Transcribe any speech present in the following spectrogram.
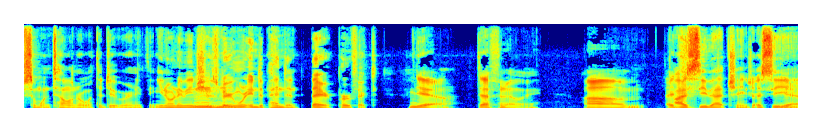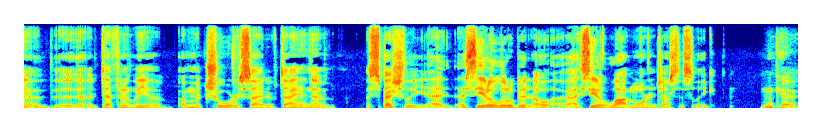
someone telling her what to do or anything. You know what I mean? She was very Mhm. more independent. There, perfect. Yeah, definitely. Um, I I, see that change. I see Yeah. uh, uh, definitely a, a mature side of Diana, especially. I, I see it a little bit. I see it a lot more in Justice League. okay,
